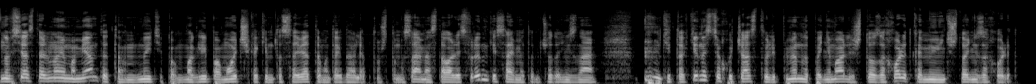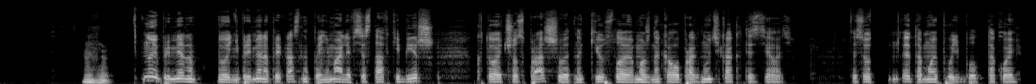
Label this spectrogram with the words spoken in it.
Но все остальные моменты, там, мы, типа, могли помочь каким-то советам и так далее, потому что мы сами оставались в рынке, сами там что-то, не знаю, в каких-то активностях участвовали, примерно понимали, что заходит комьюнити, что не заходит. Ну и примерно, ну, не примерно прекрасно понимали все ставки бирж, кто что спрашивает, на какие условия можно кого прогнуть и как это сделать. То есть вот это мой путь был такой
